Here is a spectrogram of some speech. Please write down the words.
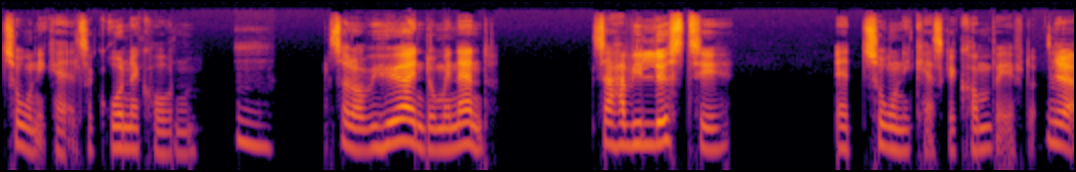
tonika, altså grundakkorden. Mm. Så når vi hører en dominant, så har vi lyst til, at tonika skal komme bagefter. Ja.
